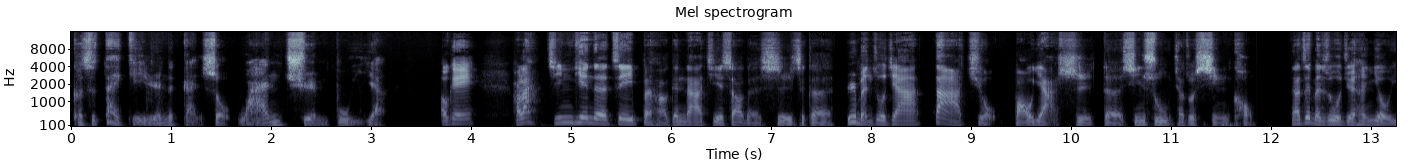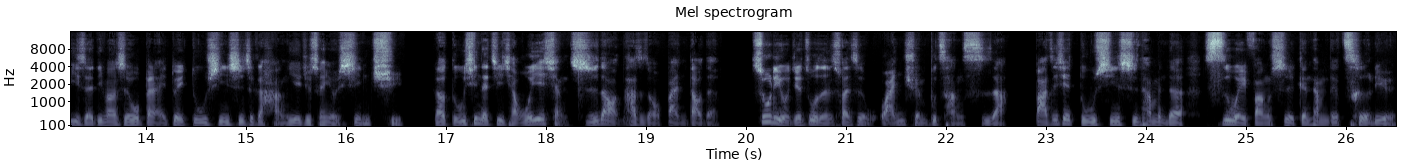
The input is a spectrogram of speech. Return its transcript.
可是带给人的感受完全不一样。OK。好啦，今天的这一本哈，跟大家介绍的是这个日本作家大久保雅士的新书，叫做《星空》。那这本书我觉得很有意思的地方，是我本来对读心师这个行业就是很有兴趣，然后读心的技巧我也想知道他是怎么办到的。书里我觉得作者算是完全不藏私啊，把这些读心师他们的思维方式跟他们的策略，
